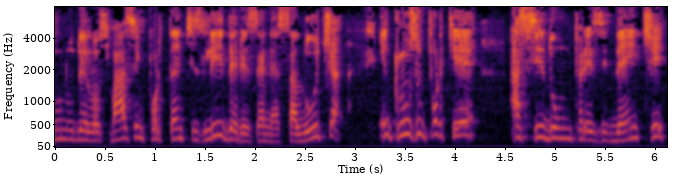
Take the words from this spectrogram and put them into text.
um dos mais importantes líderes nessa luta, incluso porque ha sido um presidente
